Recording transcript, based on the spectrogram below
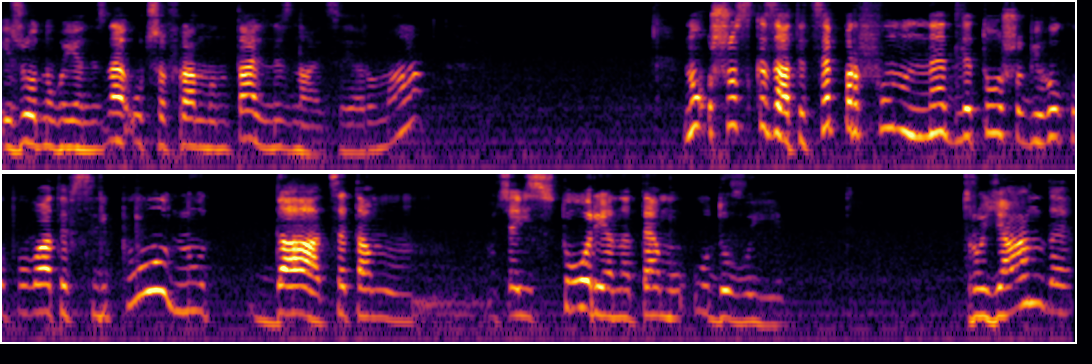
І жодного я не знаю. От Шафран Монталь, не знаю цей аромат. Ну, що сказати, це парфум не для того, щоб його купувати всліпу. Ну, да, це там ця історія на тему удової троянди.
